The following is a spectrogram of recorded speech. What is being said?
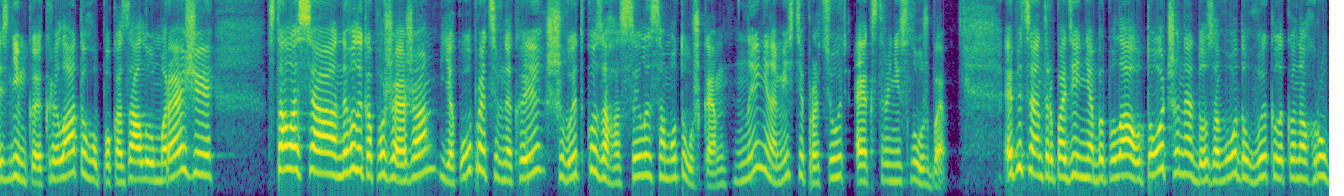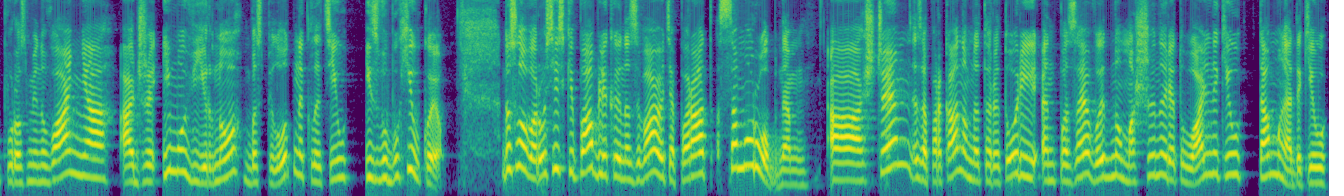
Знімки крилатого показали у мережі. Сталася невелика пожежа, яку працівники швидко загасили самотужки. Нині на місці працюють екстрені служби. Епіцентр падіння БПЛА оточене. До заводу викликано групу розмінування, адже імовірно безпілотник летів із вибухівкою. До слова, російські пабліки називають апарат саморобним. А ще за парканом на території НПЗ видно машини рятувальників та медиків.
